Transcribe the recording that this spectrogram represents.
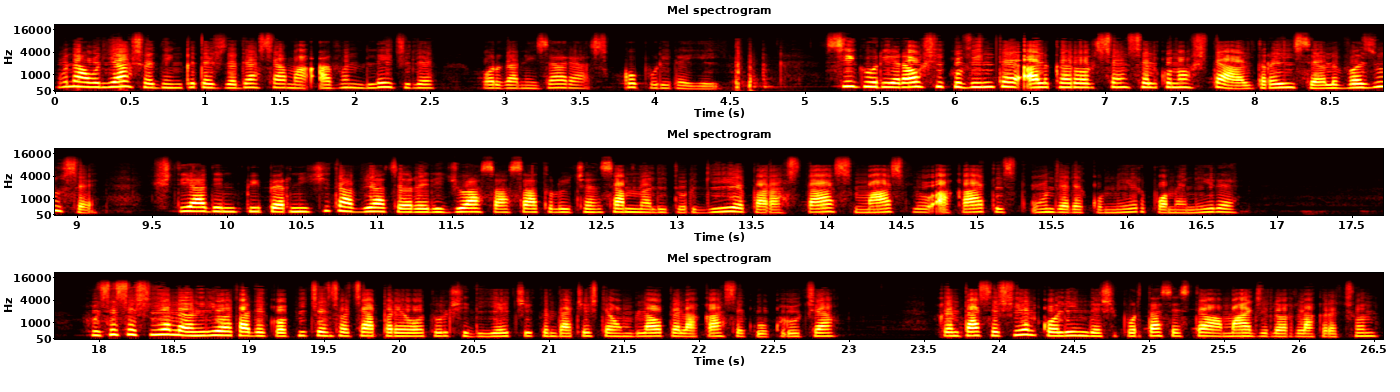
una uriașă din câte își dădea seama având legile, organizarea, scopurile ei. Sigur, erau și cuvinte al căror sens îl cunoștea, îl trăise, îl văzuse. Știa din pipernicita viață religioasă a satului ce înseamnă liturghie, parastas, maslu, acatist, ungere cu mir, pomenire. Fusese și el în liota de copii ce însoțea preotul și diecii când aceștia umblau pe la case cu crucea. Cântase și el colinde și purtase steaua magilor la Crăciun.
